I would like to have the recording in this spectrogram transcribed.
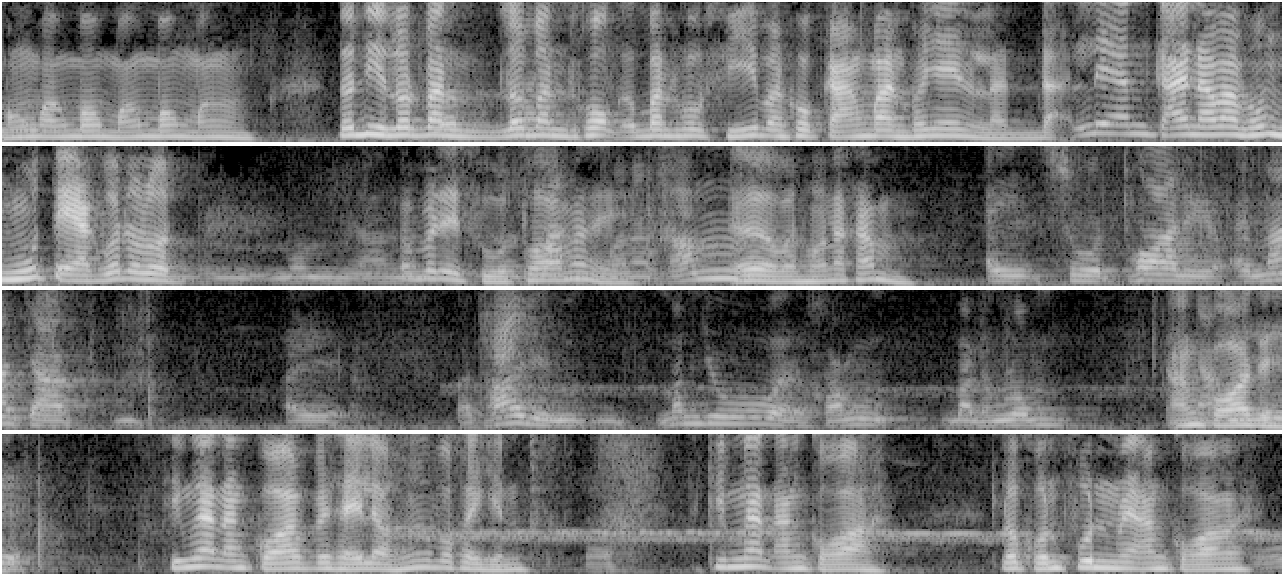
มองมองมองมองมองมอง แล้วนี่รถบ้านรถบ้านโคกบ้านโคกสีบ้านโคกกลางบ้านพ่อใหญ่นั่นแหละดะเลียนกายหน้าบ้านผมหูแตกเบิดเอารถมันก็ไม่ได้สูตรทอมาสิหัวนะครับเออบ้านหัวนะครับไอ้สูตรทอนี่ไอ้มาจาก ไอ้ปะท้ายนี่มันอยู่ของบ้านทางลมอังกอร์สิทีมงานอังกอร์ไปไสแล้วเฮ้ยบ่เคยเห็น ทีมงานอังกอร์รถขนฝุ่นไหมอังกอร์ไหม โอ้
